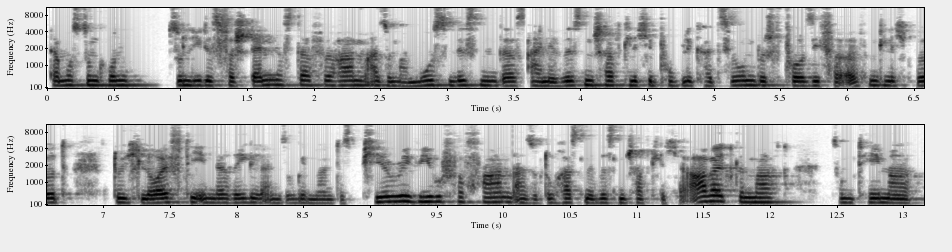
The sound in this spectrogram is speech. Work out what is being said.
da musst du ein grundsolides Verständnis dafür haben. Also man muss wissen, dass eine wissenschaftliche Publikation, bevor sie veröffentlicht wird, durchläuft die in der Regel ein sogenanntes Peer-Review-Verfahren. Also du hast eine wissenschaftliche Arbeit gemacht zum Thema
